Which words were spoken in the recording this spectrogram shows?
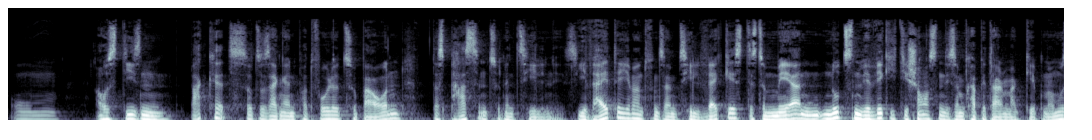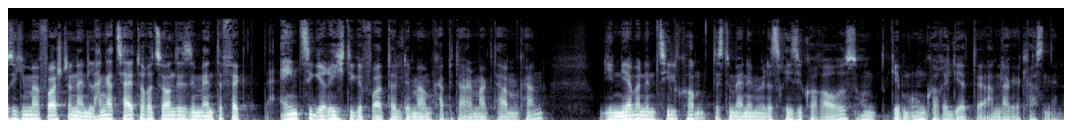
um aus diesen Buckets sozusagen ein Portfolio zu bauen, das passend zu den Zielen ist. Je weiter jemand von seinem Ziel weg ist, desto mehr nutzen wir wirklich die Chancen, die es am Kapitalmarkt gibt. Man muss sich immer vorstellen, ein langer Zeithorizont ist im Endeffekt der einzige richtige Vorteil, den man am Kapitalmarkt haben kann. Und je näher man dem Ziel kommt, desto mehr nehmen wir das Risiko raus und geben unkorrelierte Anlageklassen hin.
